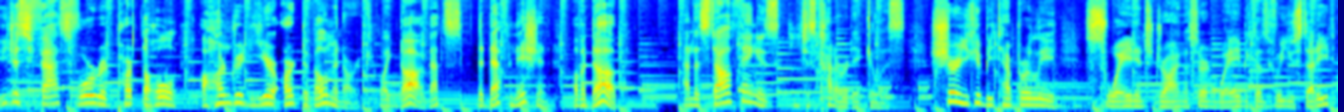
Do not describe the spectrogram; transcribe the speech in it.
you just fast forward part the whole 100 year art development arc. Like, dog, that's the definition of a dub. And the style thing is just kind of ridiculous. Sure, you could be temporarily swayed into drawing a certain way because of who you studied,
